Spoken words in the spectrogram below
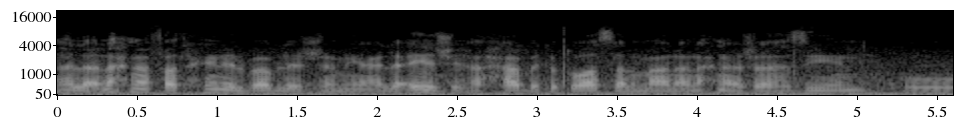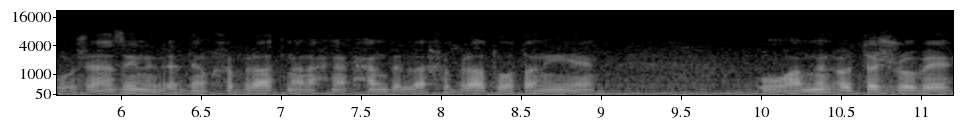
هلا نحن فاتحين الباب للجميع. لأي جهة حابة تتواصل معنا نحن جاهزين وجاهزين نقدم خبراتنا. نحن الحمد لله خبرات وطنية وعم ننقل تجربة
